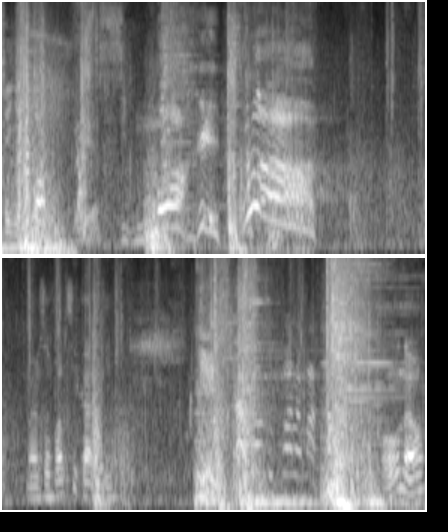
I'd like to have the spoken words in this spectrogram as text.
Peguei, toma. Esse morre! Ah! Agora só falta esse cara aqui. Ou não.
